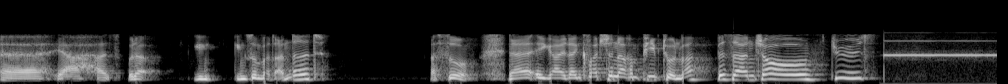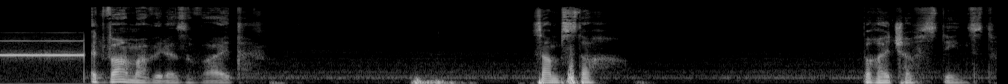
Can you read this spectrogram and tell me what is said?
äh, ja, hast, oder ging, ging's um was anderes? Ach so. Na, egal, dann quatsche nach dem Piepton, wa? Bis dann, ciao. Tschüss. Es war mal wieder soweit. Samstag. Bereitschaftsdienst.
